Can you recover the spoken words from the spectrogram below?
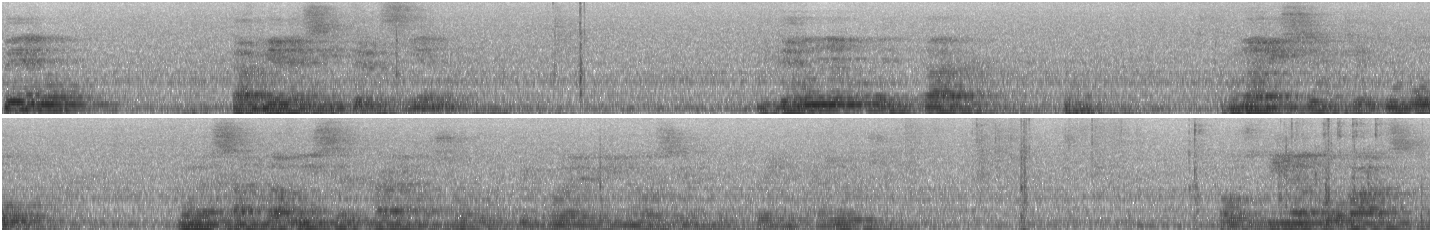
Pero también existe el cielo. Y te voy a comentar una visión que tuvo una santa muy cercana a nosotros, que muere en 1938. Faustina Kowalska,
